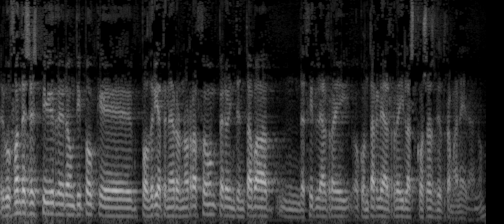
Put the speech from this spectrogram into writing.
El bufón de Shakespeare era un tipo que podría tener o no razón, pero intentaba mm, decirle al rey o contarle al rey las cosas de otra manera. ¿no?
